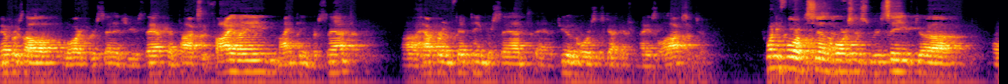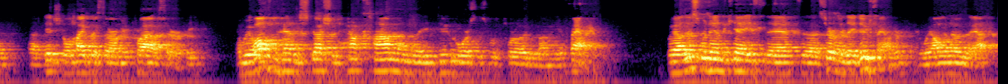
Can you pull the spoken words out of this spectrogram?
Omeprazole, large percentage used that. Pentoxifylline, 19%. Uh, heparin, 15%. And a few of the horses got intranasal oxygen. 24% of the horses received uh, digital hypothermia cryotherapy. And we've often had a discussion how commonly do horses with pleuropneumonia founder? Well, this would indicate that uh, certainly they do founder, and we all know that.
